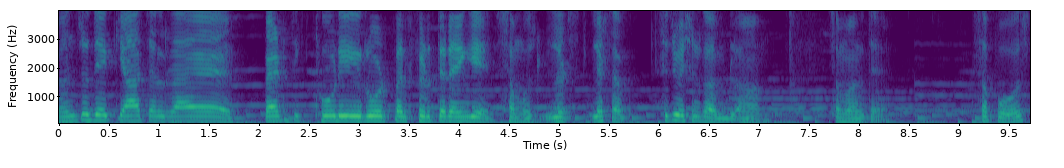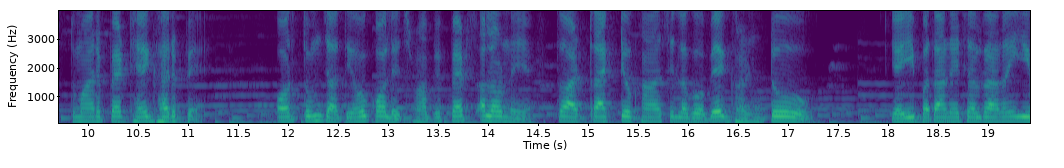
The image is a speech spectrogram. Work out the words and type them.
पंचो देख क्या चल रहा है? पेट थोड़ी रोड पर फिरते रहेंगे। समझ लेट्स लेट्स सिचुएशन का संभालते हैं। सपोज़ तुम्हारे पेट है घर पे और तुम जाते हो कॉलेज वहाँ पे पेट्स अलाउड नहीं है। तो अट्रैक्टिव कहाँ से लगोगे? घंटों। यही पता नहीं चल रहा ना, ये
